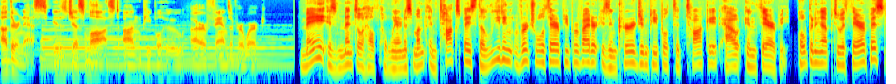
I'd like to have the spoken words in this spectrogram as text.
otherness is just lost on people who are fans of her work. May is Mental Health Awareness Month, and Talkspace, the leading virtual therapy provider, is encouraging people to talk it out in therapy. Opening up to a therapist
